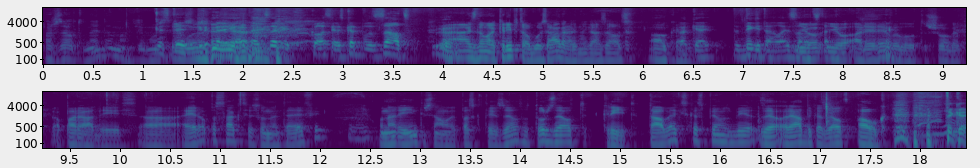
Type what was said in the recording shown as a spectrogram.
Par zeltu nedomājat? Ja es tieši gribēju jautāt, arī klausies, kad būs zelts. Jā, es domāju, ka kripto būs ātrāk nekā zelts. Okay. Okay. Tad digitālais zelts. Jo, jo arī Revolūta šogad parādījis uh, Eiropas akcijas un ETF. Mm. Un arī interesanti, lai paskatītos zeltu, tur zelta krīt. Tā veiks, kas pie mums bija, rāda, ka zelts aug. kā,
